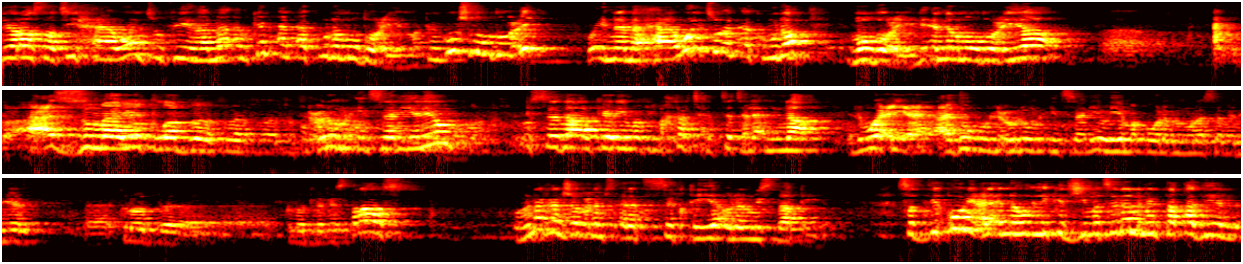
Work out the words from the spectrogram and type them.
دراستي حاولت فيها ما أمكن أن أكون موضوعيا ما كنقولش موضوعي وإنما حاولت أن أكون موضوعيا لأن الموضوعية آه، أعز ما يطلب في, العلوم الإنسانية اليوم. الاستاذه الكريمة في الآخر تحدثت على أن الوعي عدو العلوم الإنسانية وهي مقولة بالمناسبة ديال آه، كلود آه، كلود ليفي ستراوس وهنا غنجاوب على مسألة الصدقية أو المصداقية. صدقوني على انه ملي كتجي مثلا المنطقة ديال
